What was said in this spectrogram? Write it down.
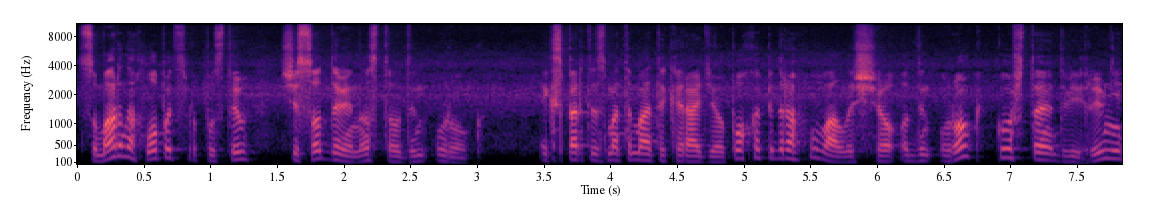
Сумарно хлопець пропустив 691 урок. Експерти з математики Радіо Епоха підрахували, що один урок коштує 2 гривні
